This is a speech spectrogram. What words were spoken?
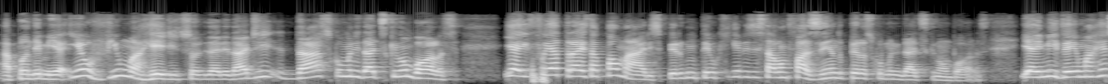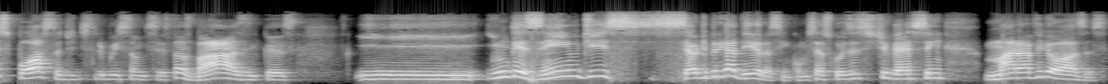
à pandemia. E eu vi uma rede de solidariedade das comunidades quilombolas. E aí fui atrás da Palmares, perguntei o que, eles estavam fazendo pelas comunidades quilombolas. E aí me veio uma resposta de distribuição de cestas básicas e, e um desenho de céu de brigadeiro, assim, como se as coisas estivessem maravilhosas.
